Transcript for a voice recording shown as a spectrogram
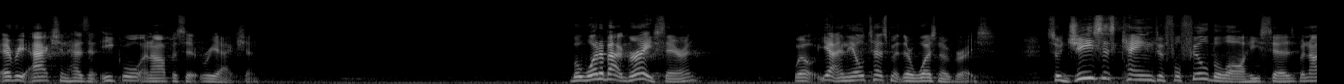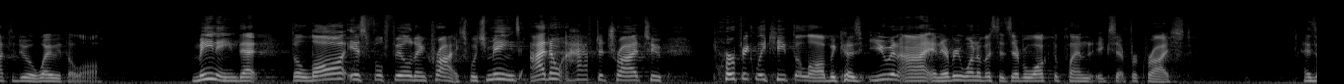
every action has an equal and opposite reaction. But what about grace, Aaron? Well, yeah, in the Old Testament there was no grace. So Jesus came to fulfill the law, he says, but not to do away with the law meaning that the law is fulfilled in Christ, which means I don't have to try to perfectly keep the law because you and I and every one of us that's ever walked the planet except for Christ has,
